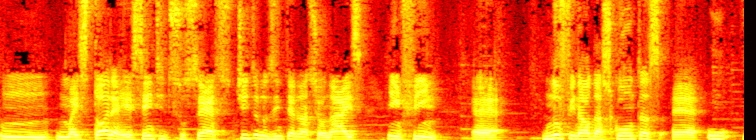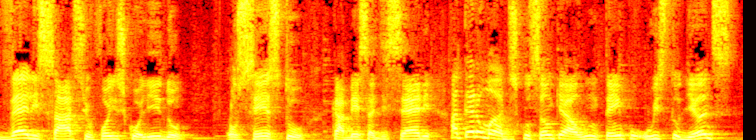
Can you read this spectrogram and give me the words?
um, uma história recente de sucesso, títulos internacionais, enfim. É, no final das contas, é, o Vélez Sárcio foi escolhido o sexto cabeça de série. Até era uma discussão que há algum tempo o Estudiantes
